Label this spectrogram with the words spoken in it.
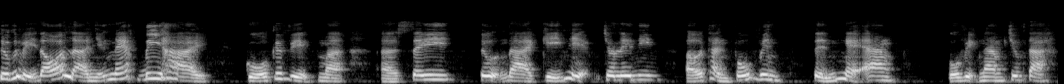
Thưa quý vị, đó là những nét bi hài của cái việc mà uh, xây tượng đài kỷ niệm cho Lenin ở thành phố Vinh, tỉnh Nghệ An của Việt Nam chúng ta.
